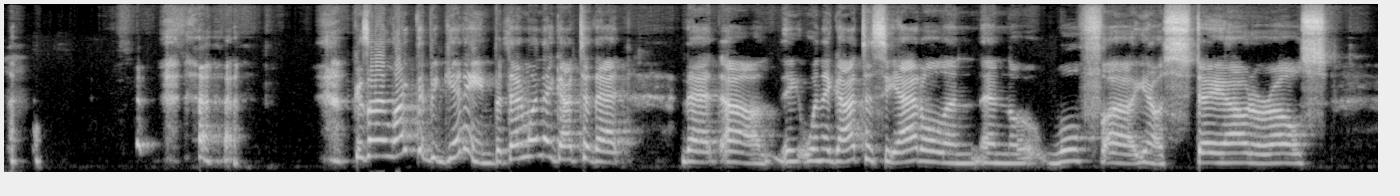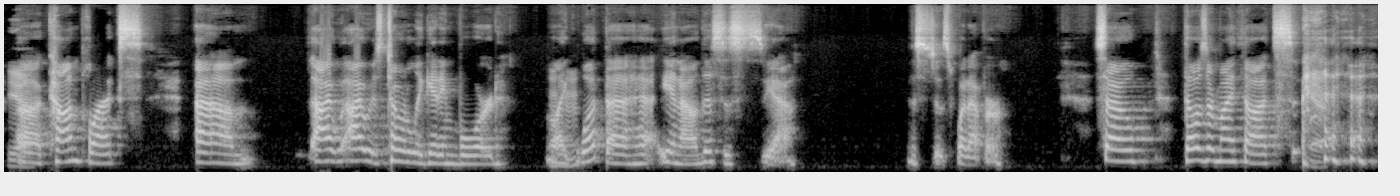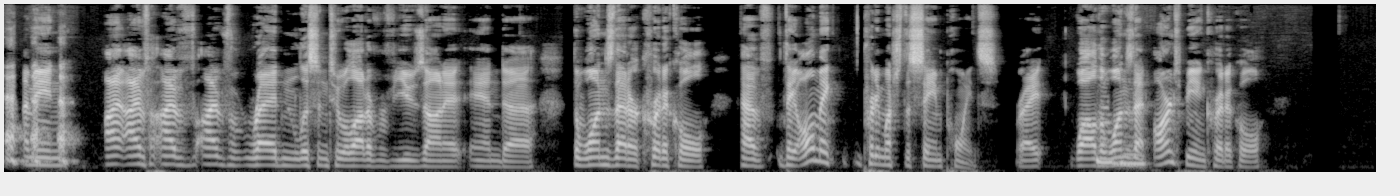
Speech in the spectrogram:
because I liked the beginning, but then when they got to that that um, they, when they got to Seattle and and the wolf, uh, you know, stay out or else Yeah. uh, complex, um, I I was totally getting bored. Like Mhm. what the heck, you know? This is yeah, it's just whatever. So those are my thoughts. I mean, I, I've I've I've read and listened to a lot of reviews on it, and uh, the ones that are critical have they all make pretty much the same points, right? While the ones Mhm. that aren't being critical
